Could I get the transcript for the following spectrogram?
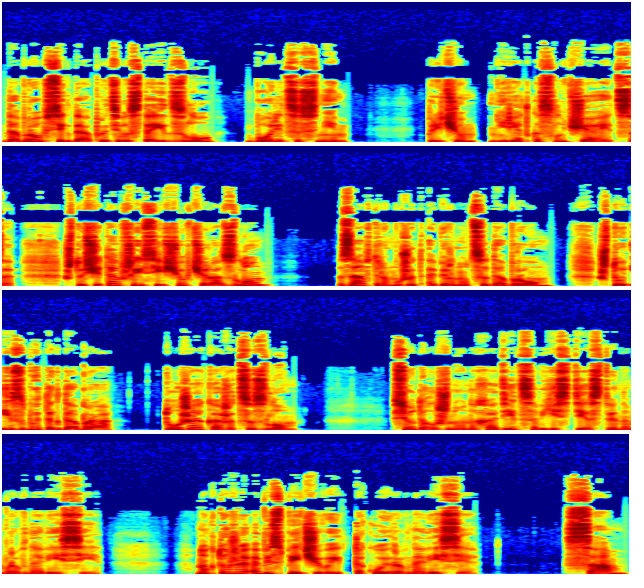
добро всегда противостоит злу, борется с ним. Причем нередко случается, что считавшееся еще вчера злом, завтра может обернуться добром, что избыток добра тоже окажется злом. Все должно находиться в естественном равновесии. Но кто же обеспечивает такое равновесие? Сам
